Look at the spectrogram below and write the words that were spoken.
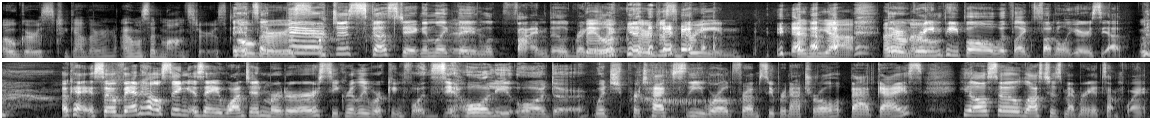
ogres together. I almost said monsters. It's ogres. like they're disgusting and like they look fine. They look regular. they look. They're just green. And yeah, I They're don't know. green people with like funnel ears, yeah. Okay, so Van Helsing is a wanted murderer secretly working for the Holy Order, which protects the world from supernatural bad guys. He also lost his memory at some point.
